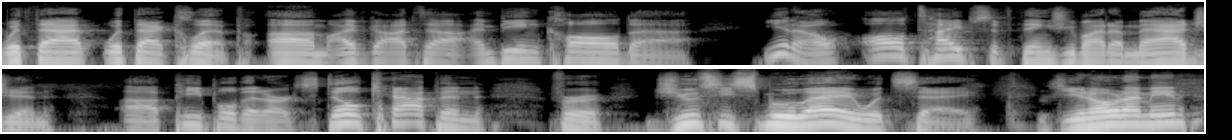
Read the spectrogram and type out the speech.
with that with that clip. Um, I've got uh, I'm being called uh, you know all types of things you might imagine. Uh, people that are still capping for Juicy Smollett would say. Do you know what I mean?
